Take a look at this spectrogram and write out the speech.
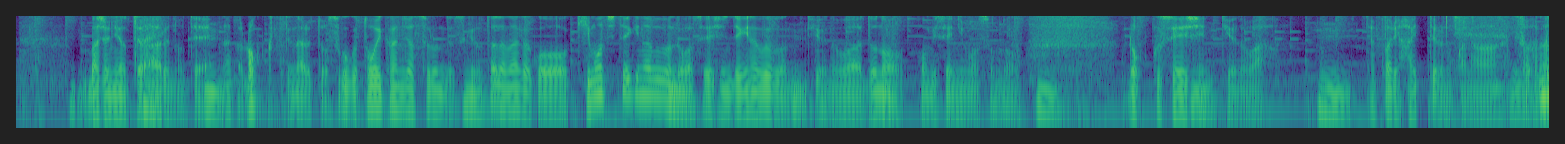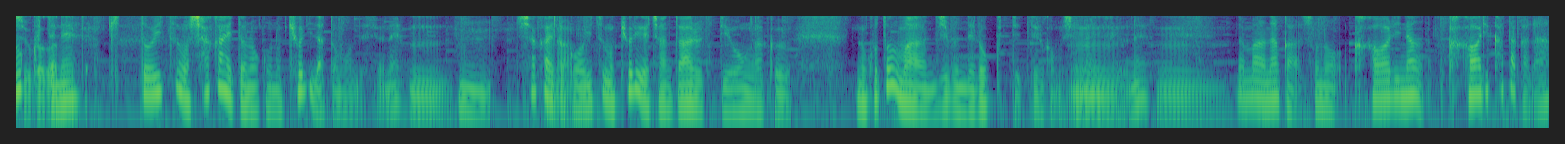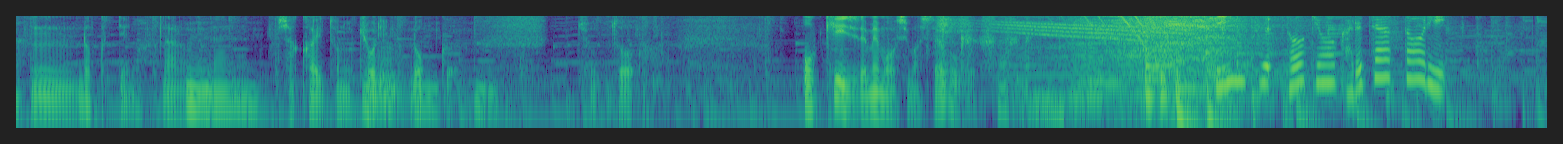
場所によってはあるので、うん。なんかロックってなるとすごく遠い感じはするんですけど、ただなんかこう気持ち的な部分とか精神的な部分っていうのはどのお店にもそのロック精神っていうのはうん。やっぱり入ってるのかな今話を伺ってて。きっといつも社会とのこの距離だと思うんですよね、うん。うん、社会とこういつも距離がちゃんとあるっていう音楽のことをまあ自分でロックって言ってるかもしれないですけどね、うんまあなんかその関わりな関わり方かな。うん。ロックっていうのは。なるほどね、うん。社会との距離、ロック、ちょっと大きい字でメモをしましたよビームス東京カルチャーストーリー。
